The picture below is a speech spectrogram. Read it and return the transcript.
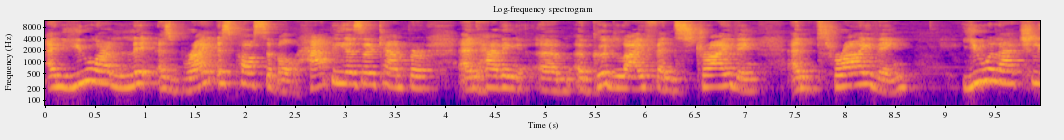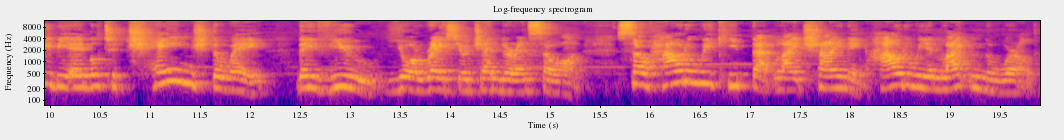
and you are lit as bright as possible, happy as a camper and having um, a good life and striving and thriving, you will actually be able to change the way they view your race, your gender, and so on. So how do we keep that light shining? How do we enlighten the world?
